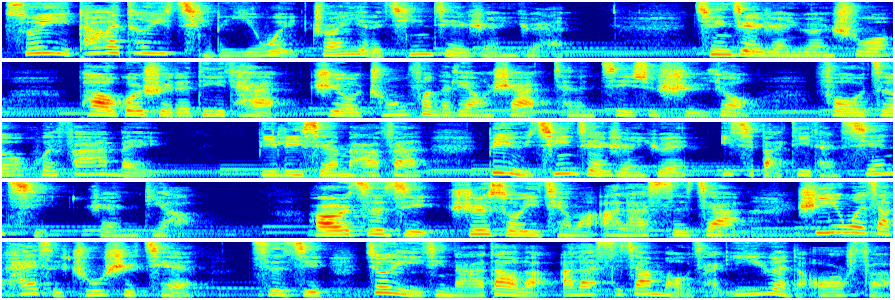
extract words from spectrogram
所以他还特意请了一位专业的清洁人员。清洁人员说，泡过水的地毯只有充分的晾晒才能继续使用，否则会发霉。比利嫌麻烦，并与清洁人员一起把地毯掀起扔掉。而自己之所以前往阿拉斯加，是因为在开始出事前，自己就已经拿到了阿拉斯加某家医院的 offer，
